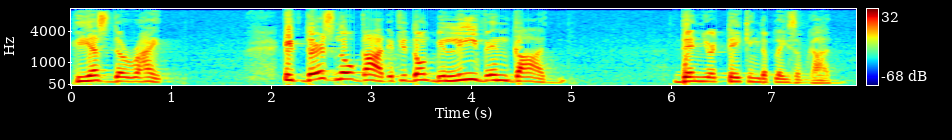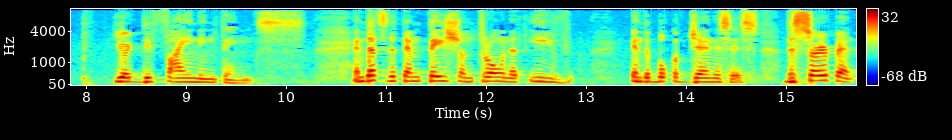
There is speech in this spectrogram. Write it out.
He has the right. If there's no God, if you don't believe in God, then you're taking the place of God. You're defining things. And that's the temptation thrown at Eve in the book of Genesis. The serpent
